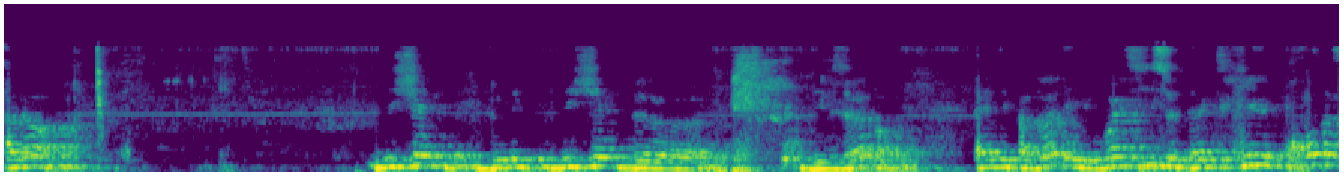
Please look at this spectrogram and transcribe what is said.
Alors, l'échelle de, l'échelle de, des œuvres, elle n'est pas bonne, et voici ce texte qui est probablement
